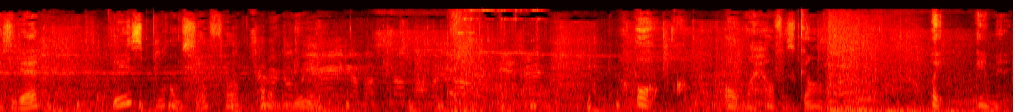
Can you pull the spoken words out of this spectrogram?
Is he dead? Just blow himself up? What a noob. Oh, oh, my health is gone. Wait, wait a minute.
